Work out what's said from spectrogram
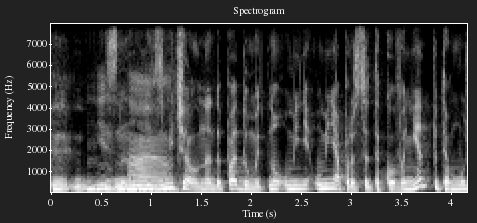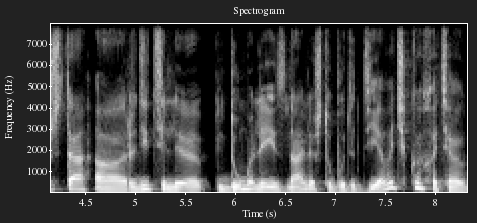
Не знаю. Не замечала, надо подумать. Но у меня, у меня просто такого нет, потому что э, родители думали и знали, что будет девочка, хотя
